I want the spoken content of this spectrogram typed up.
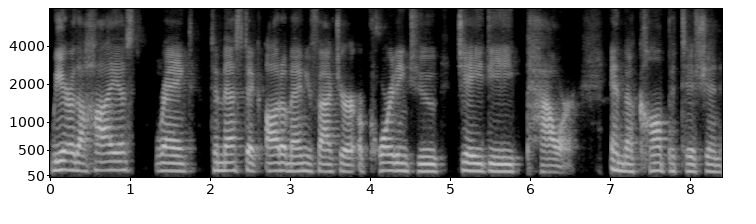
we are the highest ranked domestic auto manufacturer according to jd power and the competition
